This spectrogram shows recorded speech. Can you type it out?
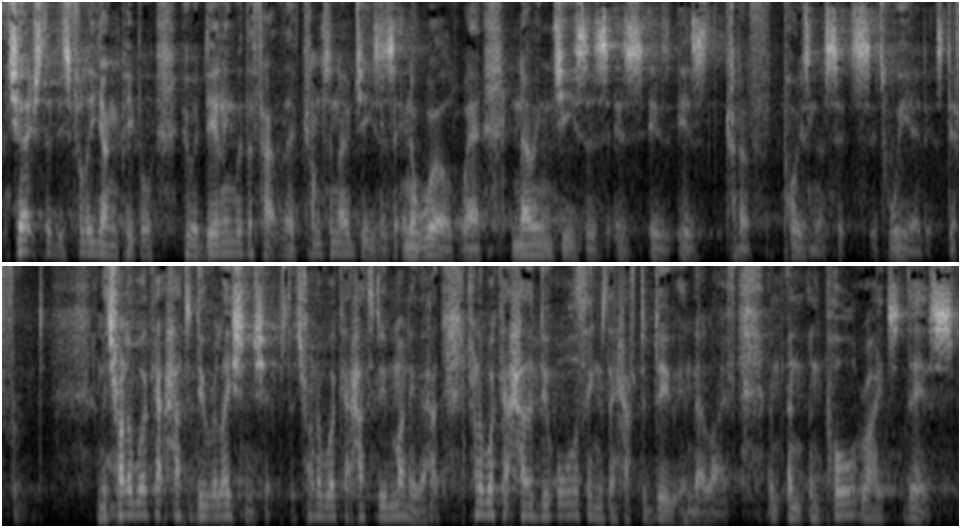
A church that is full of young people who are dealing with the fact that they've come to know Jesus in a world where knowing Jesus is, is, is kind of poisonous, it's, it's weird, it's different. And they're trying to work out how to do relationships. They're trying to work out how to do money. They're trying to work out how to do all the things they have to do in their life. And, and, and Paul writes this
